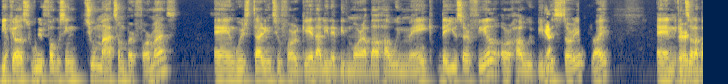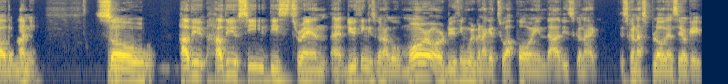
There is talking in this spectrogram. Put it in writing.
Yeah. because we're focusing too much on performance and we're starting to forget a little bit more about how we make the user feel or how we build Yeah. the story, right? And Very it's all about the money. So mm-hmm. How do you how do you see this trend? Uh, do you think it's gonna go more, or do you think we're gonna get to a point that it's gonna it's gonna explode and say, okay,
